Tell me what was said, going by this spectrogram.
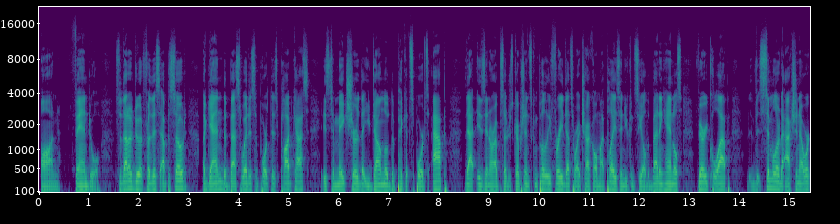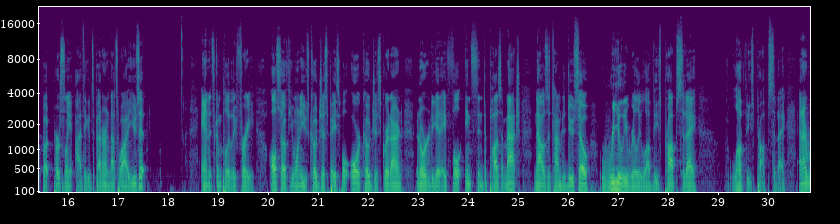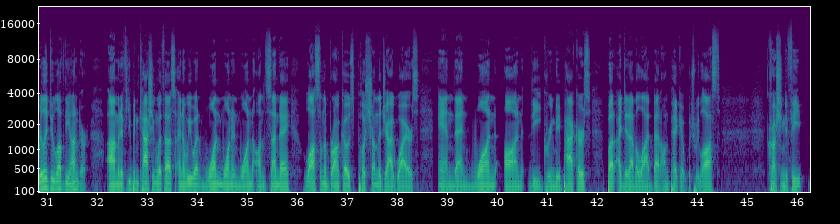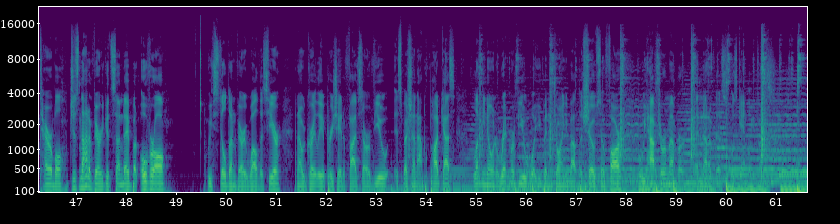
on FanDuel. So that'll do it for this episode. Again, the best way to support this podcast is to make sure that you download the Pikkit Sports app. That is in our episode description. It's completely free. That's where I track all my plays and you can see all the betting handles. Very cool app similar to Action Network, but personally, I think it's better, and that's why I use it. And it's completely free. Also, if you want to use code JustBaseball or code JustGridiron in order to get a full instant deposit match, now is the time to do so. Really, really love these props today. Love these props today. And I really do love the under. Um, and if you've been cashing with us, I know we went one, one, and one on Sunday, lost on the Broncos, pushed on the Jaguars, and then won on the Green Bay Packers. But I did have a live bet on Pikkit, which we lost. Crushing defeat, terrible. Just not a very good Sunday, but overall, we've still done very well this year. And I would greatly appreciate a five star review, especially on Apple Podcasts. Let me know in a written review what you've been enjoying about the show so far. But we have to remember that none of this was gambling advice.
